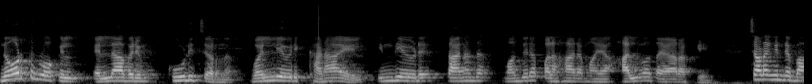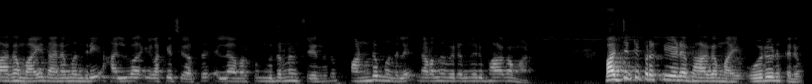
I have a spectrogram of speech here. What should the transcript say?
നോർത്ത് ബ്ലോക്കിൽ എല്ലാവരും കൂടിച്ചേർന്ന് വലിയൊരു കടായിൽ ഇന്ത്യയുടെ തനത് മധുര പലഹാരമായ ഹൽവ തയ്യാറാക്കുകയും ചടങ്ങിന്റെ ഭാഗമായി ധനമന്ത്രി ഹൽവ ഇളക്കി ചേർത്ത് എല്ലാവർക്കും വിതരണം ചെയ്യുന്നത് പണ്ട് മുതലേ നടന്നു വരുന്ന ഒരു ഭാഗമാണ്. ബഡ്ജറ്റ് പ്രക്രിയയുടെ ഭാഗമായി ഓരോരുത്തരും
